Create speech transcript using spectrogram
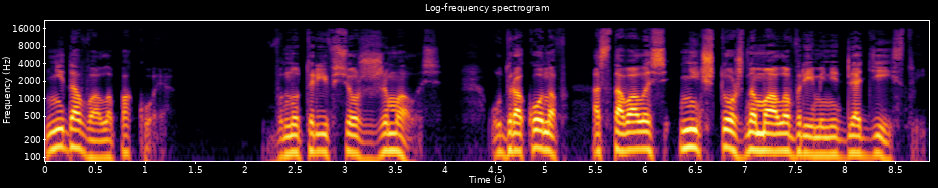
не давала покоя. Внутри все сжималось. У драконов оставалось ничтожно мало времени для действий.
